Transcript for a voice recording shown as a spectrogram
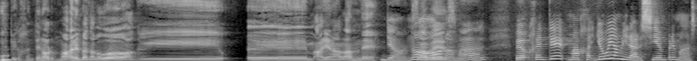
típica gente normal. En plan, tampoco aquí. Eh, Ariana Grande. Ya, no, ¿sabes? normal. Pero gente maja, yo voy a mirar siempre más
